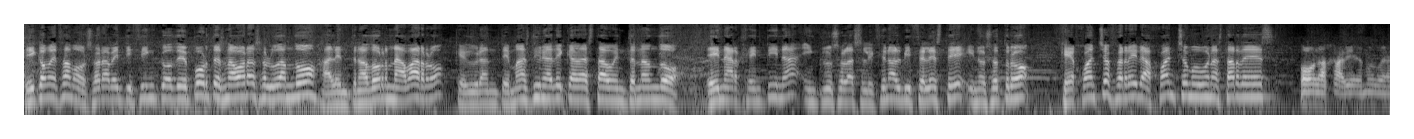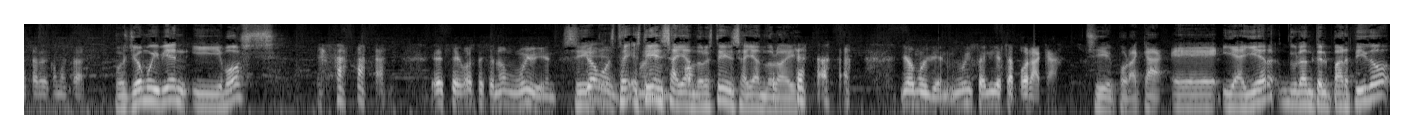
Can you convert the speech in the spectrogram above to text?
Y comenzamos, hora 25 Deportes Navarra, saludando al entrenador navarro, que durante más de una década ha estado entrenando en Argentina, incluso la selección albiceleste, y nosotros, que Juancho Ferreira. Juancho, muy buenas tardes. Hola Javier, muy buenas tardes, ¿cómo estás? Pues yo muy bien, ¿y vos? Ese vos te sonó muy bien. Sí, estoy, estoy ensayándolo, estoy ensayándolo ahí. yo muy bien, muy feliz de estar por acá. Sí, por acá. Eh, y ayer, durante el partido,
